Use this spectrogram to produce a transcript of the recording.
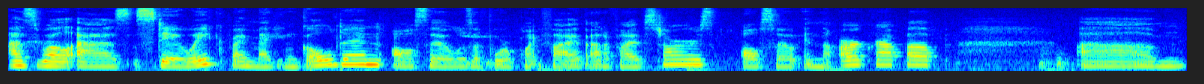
As well as Stay Awake by Megan Goldin, also was a 4.5 out of 5 stars, also in the ARC wrap up. Um,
